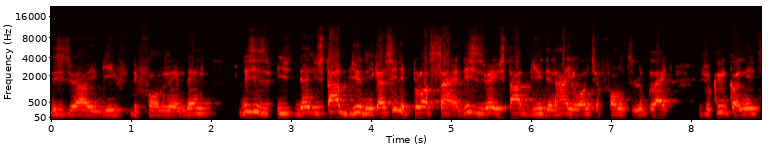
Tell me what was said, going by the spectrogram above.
this is where you give the form name. Then this is then you start building. You can see the plus sign. This is where you start building how you want your form to look like. If you click on it,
